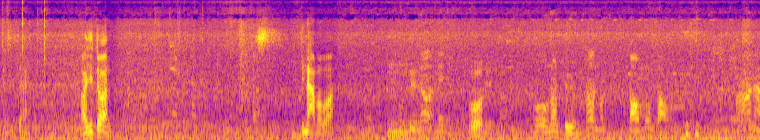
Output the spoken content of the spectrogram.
เดี๋ยวสิจ้าเอาชิจอน กินน้ำมาบ่อืมตื่นนอนนี่นี่โอ้โอ้นอนตื่นนอนมาตองโมงเสาร์อ๋อน่ะ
